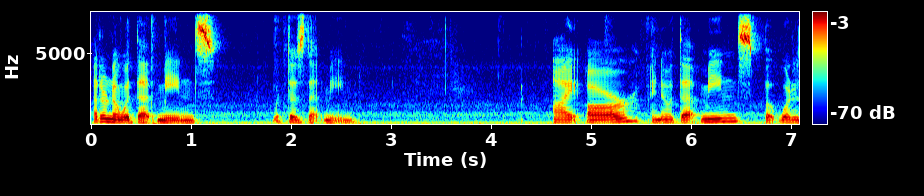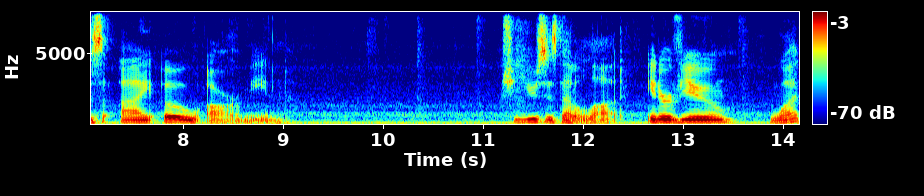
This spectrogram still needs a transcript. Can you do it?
I don't know what that means. What does that mean? I R, I know what that means, but what does I O R mean? She uses that a lot. Interview, what?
